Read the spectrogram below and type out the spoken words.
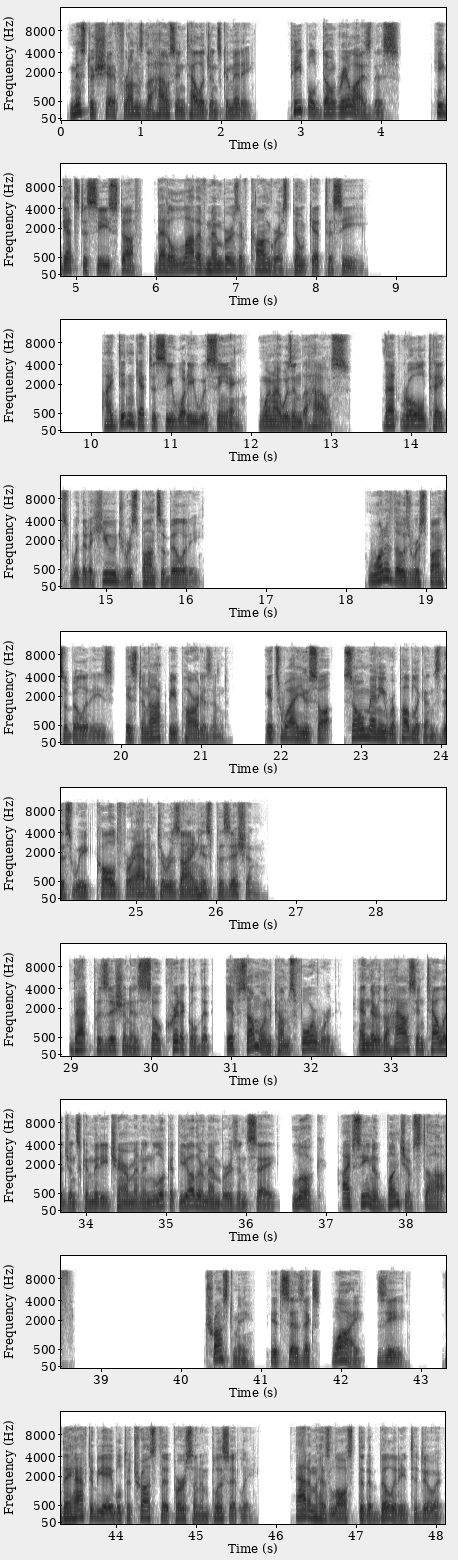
Mr. Schiff runs the House Intelligence Committee. People don't realize this. He gets to see stuff that a lot of members of Congress don't get to see. I didn't get to see what he was seeing when I was in the House. That role takes with it a huge responsibility. One of those responsibilities is to not be partisan. It's why you saw so many Republicans this week called for Adam to resign his position. That position is so critical that if someone comes forward and they're the House Intelligence Committee chairman and look at the other members and say, look, I've seen a bunch of stuff. Trust me, it says X, Y, Z. They have to be able to trust that person implicitly. Adam has lost the ability to do it.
